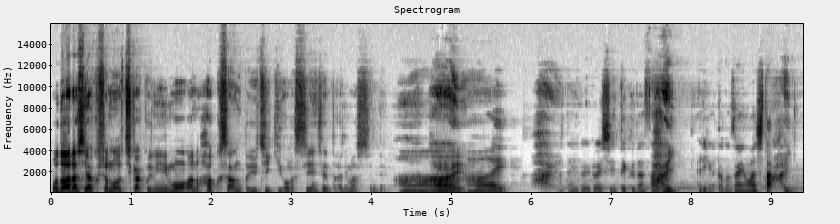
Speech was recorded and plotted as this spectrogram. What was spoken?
小田原市役所の近くにもあの白さんという地域包括支援センターありますしね。あはい。はい、はい、またいろいろ教えてください、はい、ありがとうございました、はい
